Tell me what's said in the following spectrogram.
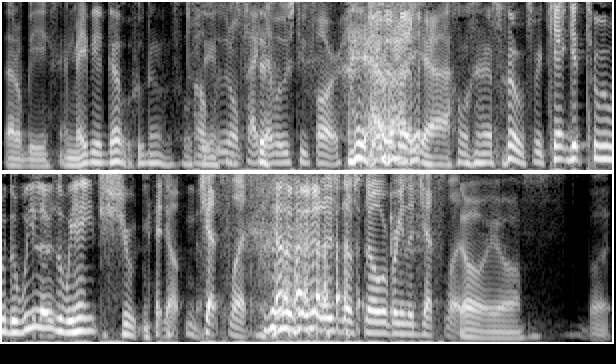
that'll be and maybe a goat. Who knows? We'll see. We don't pack Still- that moose too far. yeah, right. Yeah, if we can't get to the wheelers, we ain't shooting it. Yep. No. Jet sled. There's enough snow. We're bringing the jet sled. Oh yeah, but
